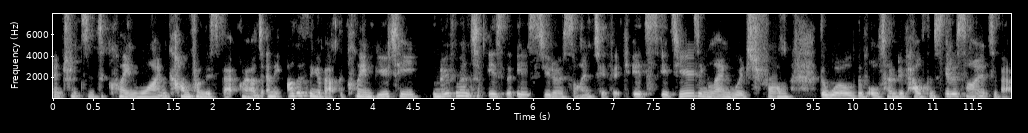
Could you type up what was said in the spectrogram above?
entrants into clean wine come from this background. And the other thing about the clean beauty movement is that it's pseudoscientific. It's it's using language from the world of alternative health and pseudoscience about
